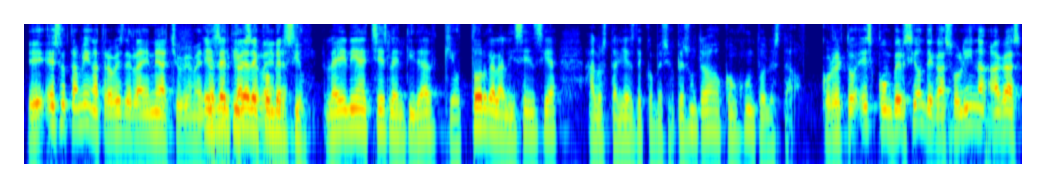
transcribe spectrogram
Eh, eso también a través de la NH, obviamente. Es la entidad de conversión. La NH es la entidad que otorga la licencia a los talleres de conversión, pero es un trabajo conjunto del Estado. Correcto, es conversión de gasolina a gas.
